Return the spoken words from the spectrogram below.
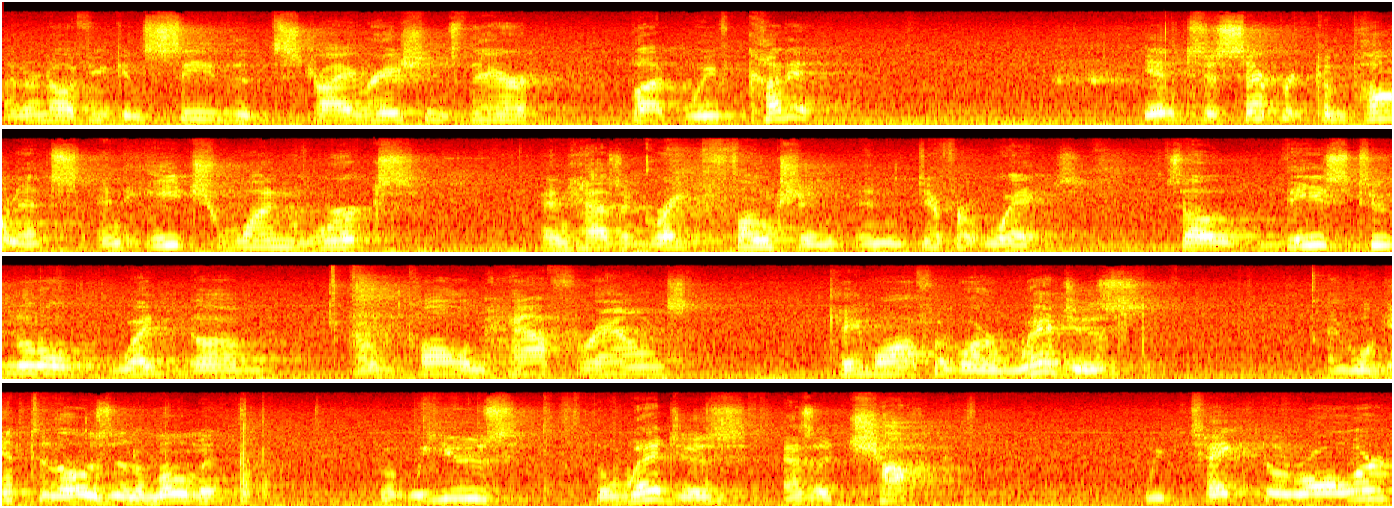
I don't know if you can see the striations there, but we've cut it into separate components and each one works and has a great function in different ways. So these two little wed, um, I would call them half rounds, came off of our wedges, and we'll get to those in a moment, but we use the wedges as a chock. We take the roller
